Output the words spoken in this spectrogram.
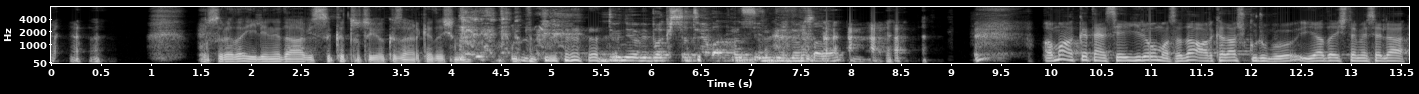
O sırada elini daha bir sıkı tutuyor kız arkadaşının. Dönüyor bir bakış atıyor bak nasıl indirdim falan. Ama hakikaten sevgili olmasa da arkadaş grubu ya da işte mesela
